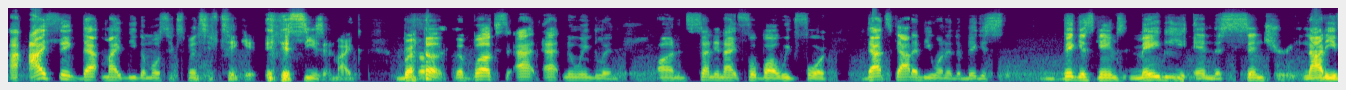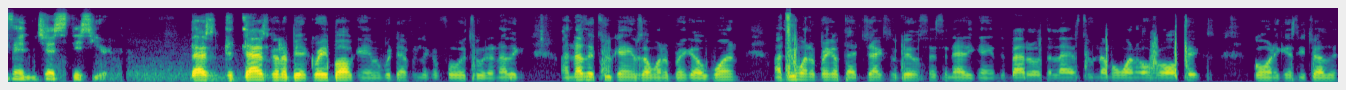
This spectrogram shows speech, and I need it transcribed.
I, I think that might be the most expensive ticket this season, Mike. Bro, the Bucks at, at New England on Sunday night football week four. That's gotta be one of the biggest biggest games maybe in the century, not even just this year. That's that's gonna be a great ball game, and we're definitely looking forward to it. Another another two games I want to bring up. One, I do want to bring up that Jacksonville Cincinnati game, the battle of the last two number one overall picks going against each other.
